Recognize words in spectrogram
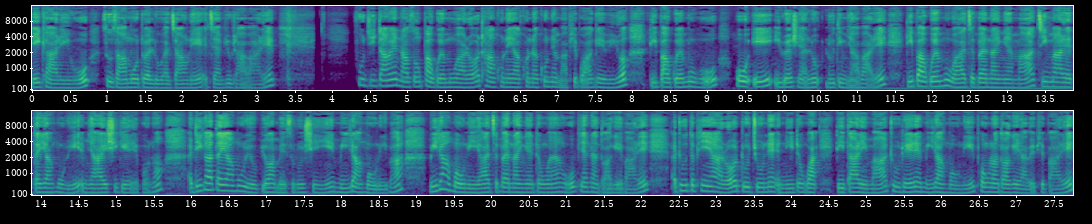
ရိတ်ခါတွေကိုစုဆောင်းမှုအတွက်လိုအပ်ကြောင်းလည်းအကြံပြုထားပါတယ်။ ဖူဂျီတောင်ရဲ့နောက်ဆုံးပောက်ကွဲမှုကတော့1909ခုနှစ်မှာဖြစ်ပွားခဲ့ပြီးတော့ဒီပောက်ကွဲမှုကို OA Erection လို့လူသိများပါတယ်။ဒီပောက်ကွဲမှုကဂျပန်နိုင်ငံမှာကြီးမားတဲ့တက်ရောက်မှုတွေအများကြီးရှိခဲ့တယ်ပေါ့နော်။အဓိကတက်ရောက်မှုတွေကိုပြောရမယ်ဆိုလို့ရှိရင်မီးတောင်မှုန်တွေပါ။မီးတောင်မှုန်တွေကဂျပန်နိုင်ငံတဝန်းကိုပြန့်နှံ့သွားခဲ့ပါတယ်။အထူးသဖြင့်ကတော့တိုကျိုနဲ့အနီးတစ်ဝိုက်ဒေသတွေမှာထူထဲတဲ့မီးတောင်မှုန်တွေဖုံးလွှမ်းသွားခဲ့တာပဲဖြစ်ပါတယ်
